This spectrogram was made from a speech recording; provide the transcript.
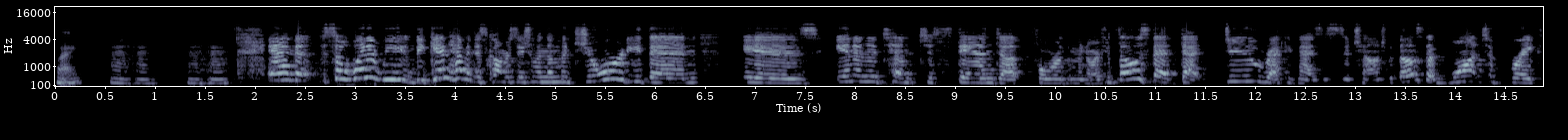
Right. Mm-hmm. Mm-hmm. And so when did we begin having this conversation, when the majority then is in an attempt to stand up for the minority, for those that that do recognize this is a challenge, but those that want to break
